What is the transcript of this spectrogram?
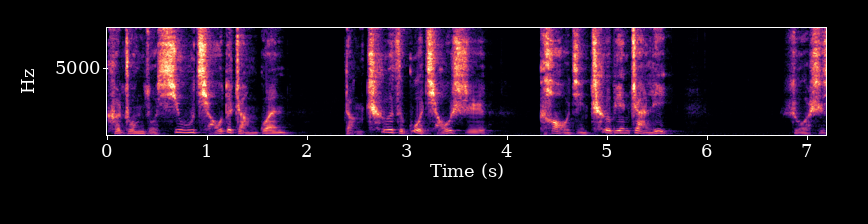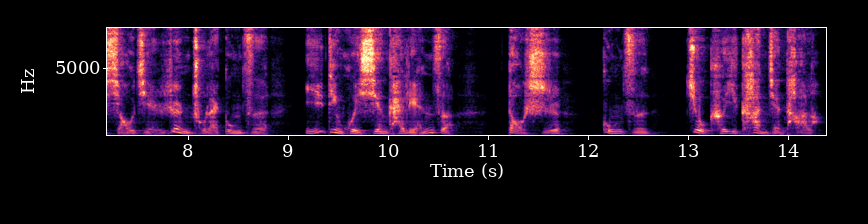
可装作修桥的长官，等车子过桥时，靠近车边站立。若是小姐认出来公子，一定会掀开帘子，到时公子就可以看见她了。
